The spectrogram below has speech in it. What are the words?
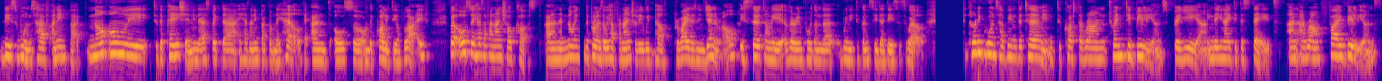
these wounds have an impact not only to the patient in the aspect that it has an impact on their health and also on the quality of life, but also it has a financial cost. And knowing the problems that we have financially with health providers in general is certainly very important that we need to consider this as well. Chronic wounds have been determined to cost around 20 billions per year in the United States and around 5 billions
